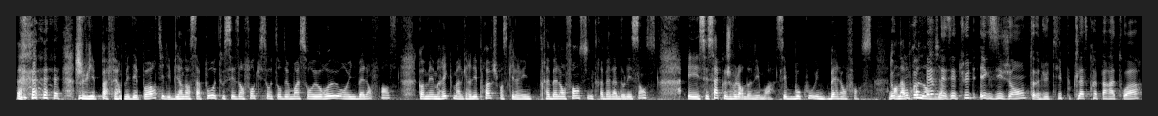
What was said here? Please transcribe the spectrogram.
je lui ai pas fermé des portes, il est bien dans sa peau. Tous ces enfants qui sont autour de moi sont heureux, ont une belle enfance. Comme Emmerich, malgré l'épreuve, je pense qu'il a eu une très belle enfance, une très belle adolescence. Et c'est ça que je veux leur donner, moi. C'est beaucoup une belle enfance. Donc on peut faire des études exigeantes du type classe préparatoire,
